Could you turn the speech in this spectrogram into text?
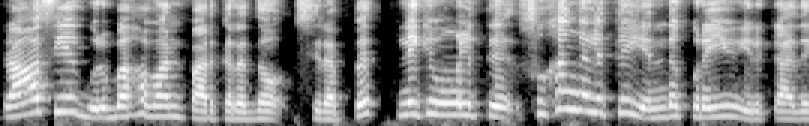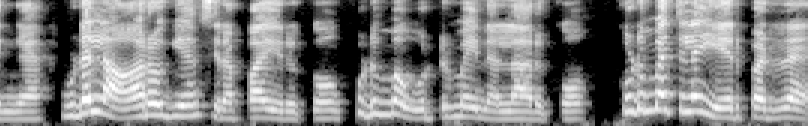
ராசிய குரு பகவான் பார்க்கிறதும் சிறப்பு. இன்னைக்கு உங்களுக்கு சுகங்களுக்கு எந்த குறையும் இருக்காதுங்க. உடல் ஆரோக்கியம் சிறப்பா இருக்கும். குடும்ப ஒற்றுமை நல்லா இருக்கும். குடும்பத்துல ஏற்படுற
